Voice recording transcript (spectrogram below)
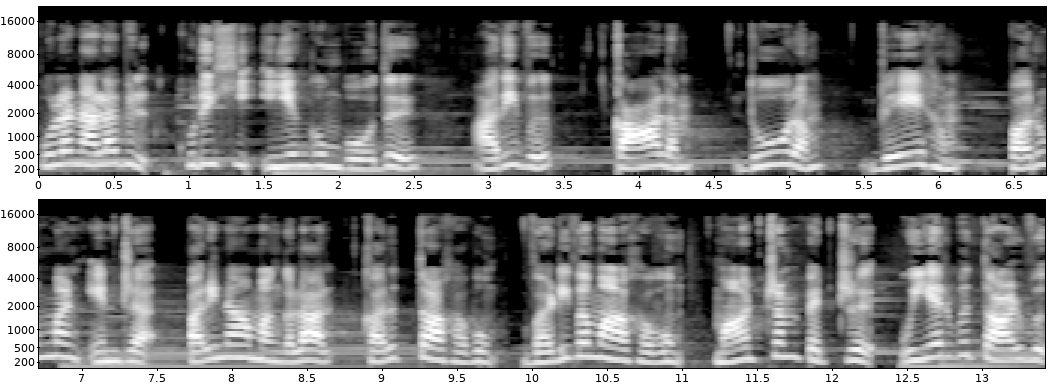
புலனளவில் குறுகி இயங்கும்போது அறிவு காலம் தூரம் வேகம் பருமன் என்ற பரிணாமங்களால் கருத்தாகவும் வடிவமாகவும் மாற்றம் பெற்று உயர்வு தாழ்வு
